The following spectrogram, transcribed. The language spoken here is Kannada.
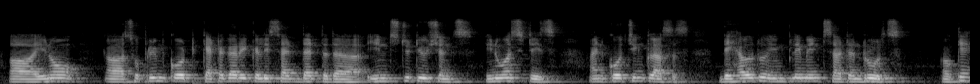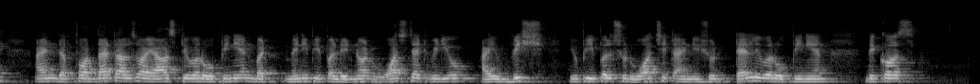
uh, you know uh, supreme court categorically said that the institutions universities and coaching classes they have to implement certain rules okay. And for that also i asked your opinion but many people did not watch that video. I wish you people should watch it and you should tell your opinion because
